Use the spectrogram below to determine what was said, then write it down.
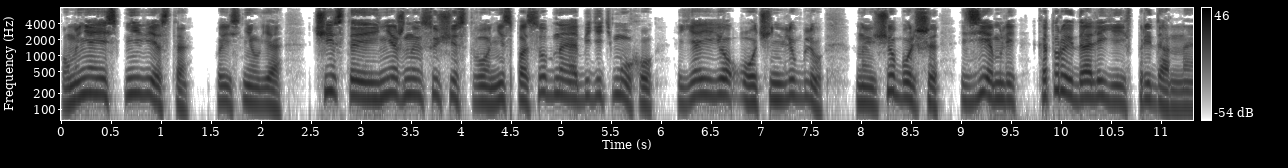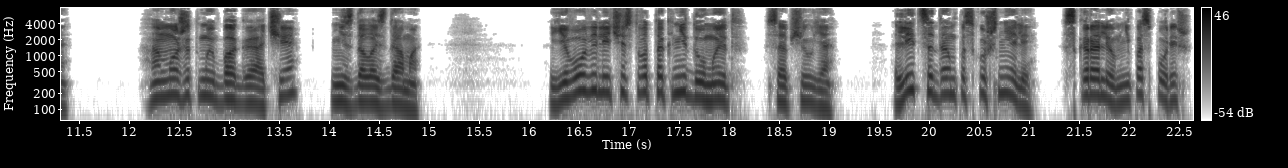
«У меня есть невеста», — пояснил я, Чистое и нежное существо, не способное обидеть муху. Я ее очень люблю, но еще больше земли, которые дали ей в приданное. «А может, мы богаче?» — не сдалась дама. «Его Величество так не думает», — сообщил я. Лица дам поскушнели, с королем не поспоришь.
